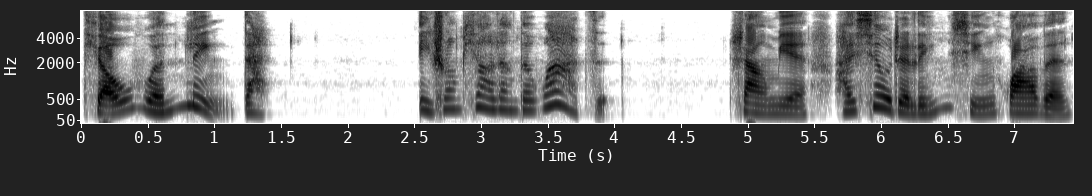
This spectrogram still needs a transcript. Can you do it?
条纹领带，一双漂亮的袜子。上面还绣着菱形花纹，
